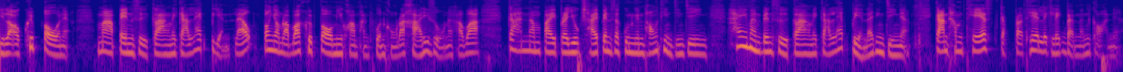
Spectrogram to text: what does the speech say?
ดีๆเราเอาคริปโตเนี่ยมาเป็นสื่อกลางในการแลกเปลี่ยน แล้วต้องยอมรับว่าคริปโตมีความผันผวนของราคาที่สูงนะครับว่าการนำไปประยุกต์ใช้เป็นสกุลเงินท้องถิ่นจริง ๆ ให้มันเป็นสื่อกลางในการแลกเปลี่ยนได้จริงๆเนี่ยการทำเทสกับประเทศเล็ก ๆ แบบนั้นก่อนเนี่ย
